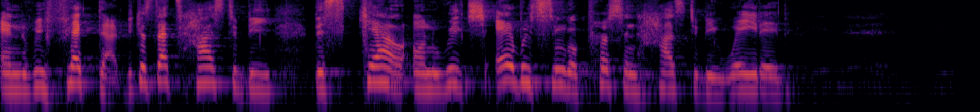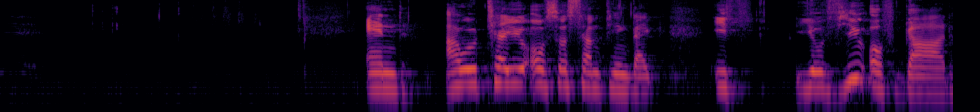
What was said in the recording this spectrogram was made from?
and reflect that because that has to be the scale on which every single person has to be weighted. Amen. Amen. And I will tell you also something like if your view of God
